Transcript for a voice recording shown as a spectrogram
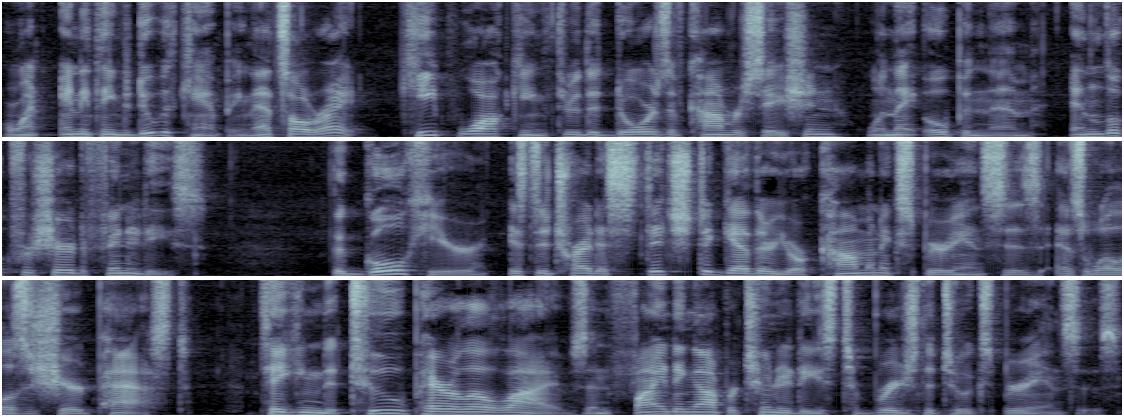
or want anything to do with camping. That's all right. Keep walking through the doors of conversation when they open them and look for shared affinities. The goal here is to try to stitch together your common experiences as well as a shared past, taking the two parallel lives and finding opportunities to bridge the two experiences.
